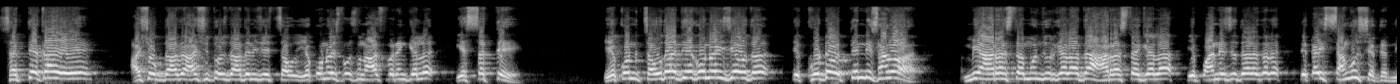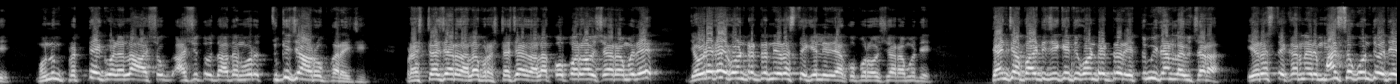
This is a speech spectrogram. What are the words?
सत्य काय आहे? अशोक दादा आशुतोष दादानी जे चौ एकोणवीसपासून आजपर्यंत केलं हे सत्य आहे. एकोण चौदा ते एकोणवीस जे होतं ते खोटं होतं त्यांनी सांगावं. मी हा रस्ता मंजूर केला होता हा रस्ता केला हे पाण्याचं तळ केलं ते काही सांगूच शकत नाही. म्हणून प्रत्येक वेळेला अशोक आशुतोष दादांवर चुकीचे आरोप करायचे. भ्रष्टाचार झाला भ्रष्टाचार झाला. कोपरगाव शहरामध्ये जेवढे काही कॉन्ट्रॅक्टरने रस्ते केलेले या कोपरगाव शहरामध्ये. त्यांच्या पार्टीचे किती कॉन्ट्रॅक्टर आहे तुम्ही त्यांना विचारा. हे रस्ते करणारे माणसं कोणते होते?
